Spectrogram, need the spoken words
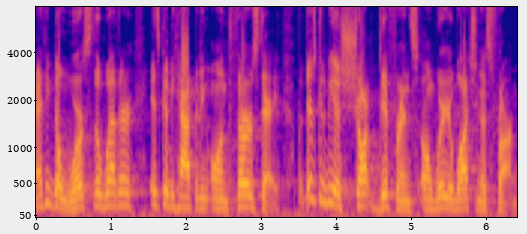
And I think the worst of the weather is going to be happening on Thursday. But there's going to be a sharp difference on where you're watching us from.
